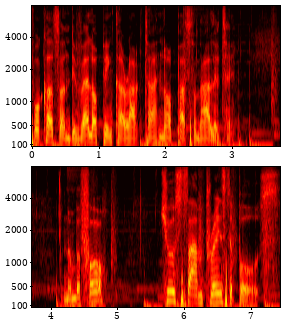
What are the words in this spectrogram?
Focus on developing character, not personality. Number four, choose some principles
